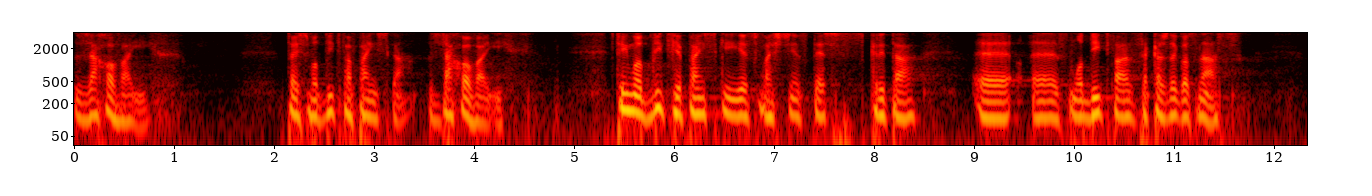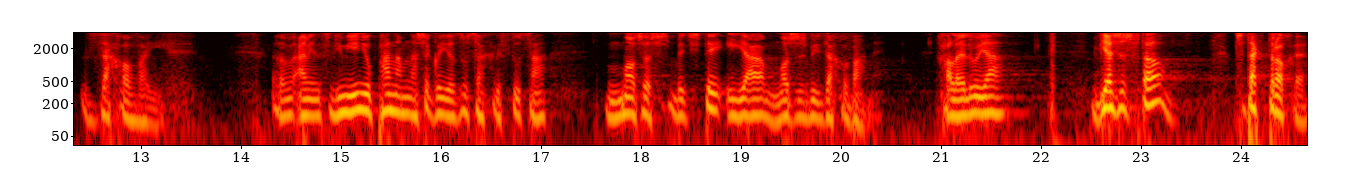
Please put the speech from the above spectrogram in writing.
Zachowaj ich. To jest modlitwa Pańska. Zachowaj ich. W tej modlitwie Pańskiej jest właśnie też skryta e, e, modlitwa za każdego z nas. Zachowaj ich. A więc w imieniu Pana naszego Jezusa Chrystusa możesz być Ty i ja, możesz być zachowany. Halleluja. Wierzysz w to? Czy tak trochę?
